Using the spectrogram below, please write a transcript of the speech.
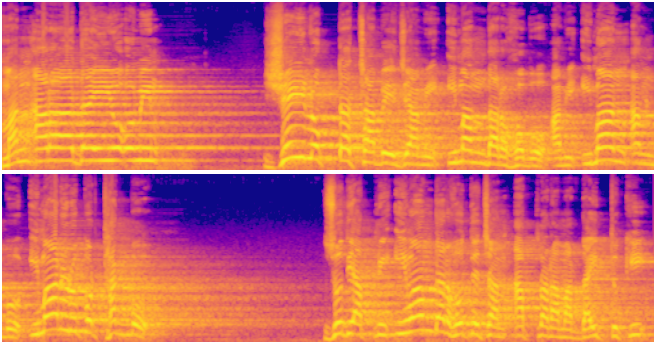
মান আরাদাইমিন যেই লোকটা চাবে যে আমি ইমানদার হব, আমি ইমান আনব, ইমানের উপর থাকব। যদি আপনি ইমানদার হতে চান, আপনার আমার দায়িত্ব কি?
